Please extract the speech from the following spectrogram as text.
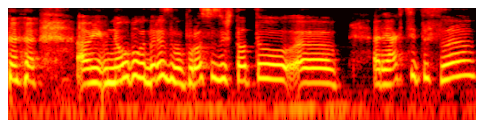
Ами, много благодаря за въпроса, защото а, реакциите са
